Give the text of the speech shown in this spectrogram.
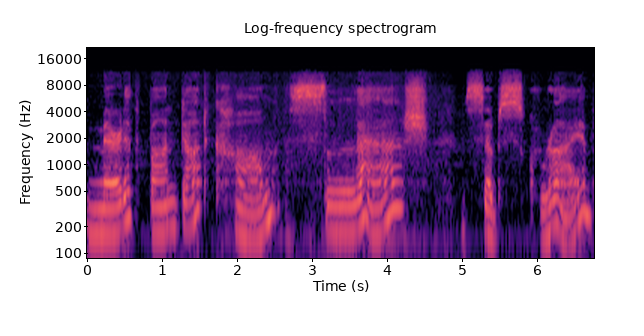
meredithbond.com slash subscribe.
